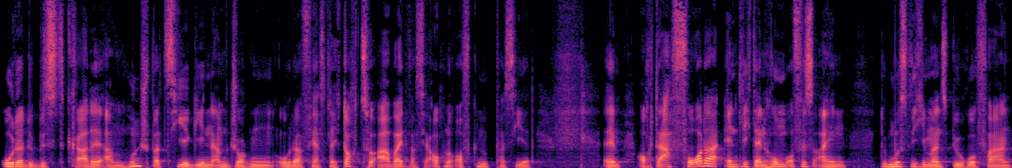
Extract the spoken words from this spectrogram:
Oder du bist gerade am Hund spazieren am Joggen oder fährst vielleicht doch zur Arbeit, was ja auch noch oft genug passiert. Ähm, auch da forder endlich dein Homeoffice ein. Du musst nicht immer ins Büro fahren.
